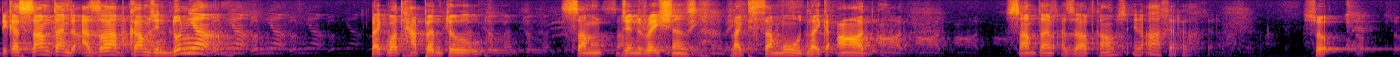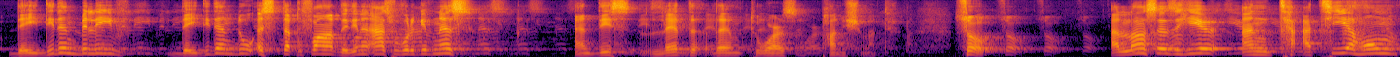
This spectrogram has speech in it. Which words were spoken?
Because sometimes azab comes in dunya, like what happened to some generations like Samud, like Ad. Sometimes azab comes in akhirah. So they didn't believe they didn't do istighfar, they didn't ask for forgiveness, and this led them towards punishment. So, Allah says here, and ta'atiyahum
